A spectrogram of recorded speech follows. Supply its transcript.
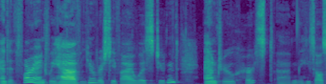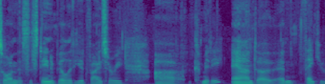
And at the far end, we have University of Iowa student Andrew Hurst. Um, he's also on the Sustainability Advisory uh, Committee. And, uh, and thank you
